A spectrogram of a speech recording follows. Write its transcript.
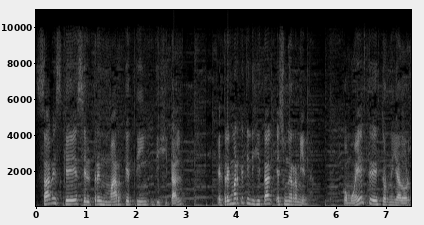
¿Sabes qué es el Trend Marketing Digital? El Trend Marketing Digital es una herramienta, como este destornillador,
